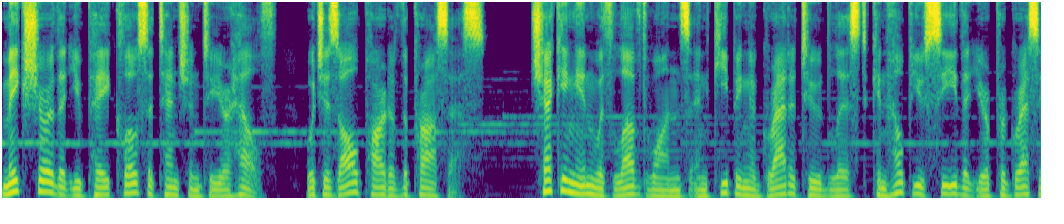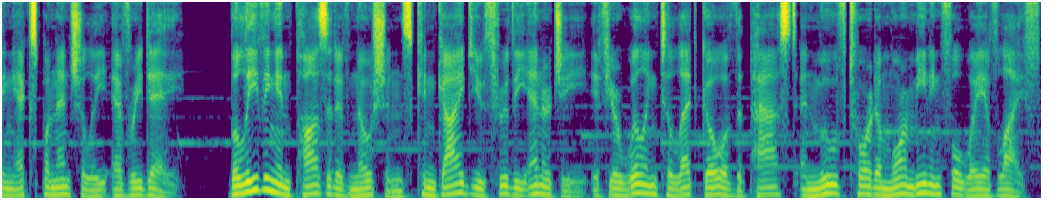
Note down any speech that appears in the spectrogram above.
Make sure that you pay close attention to your health, which is all part of the process. Checking in with loved ones and keeping a gratitude list can help you see that you're progressing exponentially every day. Believing in positive notions can guide you through the energy if you're willing to let go of the past and move toward a more meaningful way of life,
